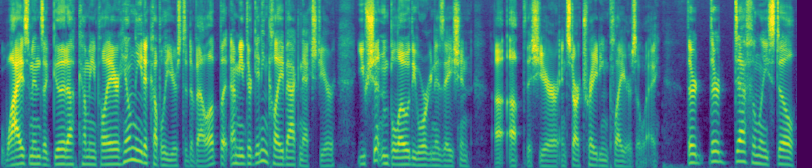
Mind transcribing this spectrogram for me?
Wiseman's a good upcoming player. He'll need a couple of years to develop, but I mean, they're getting Klay back next year. You shouldn't blow the organization uh, up this year and start trading players away. They're they're definitely still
